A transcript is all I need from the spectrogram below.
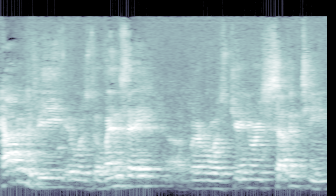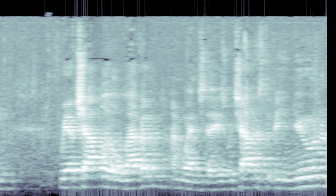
Happened to be, it was the Wednesday, uh, whatever it was, January 17. We have chapel at 11 on Wednesdays, which happens to be noon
